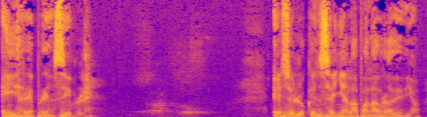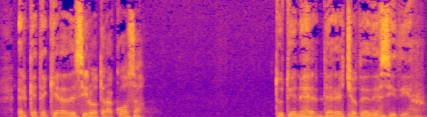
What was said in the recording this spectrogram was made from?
e irreprensible. Eso es lo que enseña la palabra de Dios. El que te quiera decir otra cosa, tú tienes el derecho de decidir.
